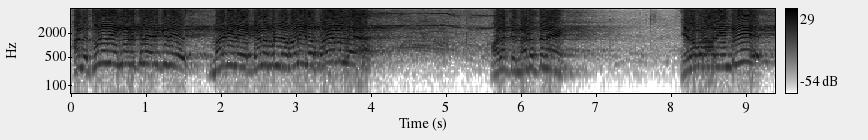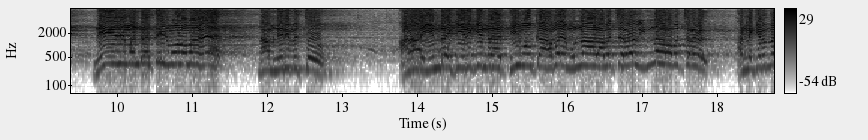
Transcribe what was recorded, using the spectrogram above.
அந்த துணிவு என்னிடத்துல இருக்குது. மடியில கனம் இல்ல வழியில பயம் இல்ல. வழக்கு நடத்தினேன். நிரபராது என்று நீதிமன்றத்தின் மூலமாக நாம் நிரூபித்தோம். ஆனால் இன்றைக்கு இருக்கின்ற திமுக அமை முன்னாள் அமைச்சர்கள் இன்னாள் அமைச்சர்கள் அன்னைக்கு இருந்த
